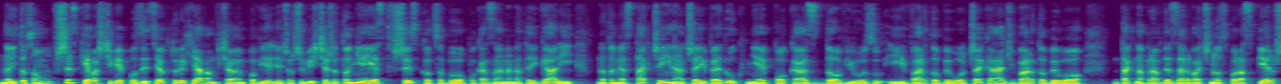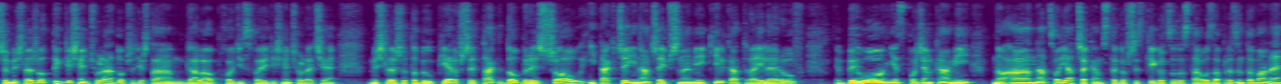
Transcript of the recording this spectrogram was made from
No i to są wszystkie właściwie pozycje, o których ja Wam chciałem powiedzieć. Oczywiście, że to nie jest wszystko, co było pokazane na tej gali, natomiast tak czy inaczej, według mnie pokaz dowiózł i warto było czekać, warto było tak naprawdę zarwać noc po raz pierwszy. Myślę, że od tych 10 lat, bo przecież ta gala obchodzi swoje dziesięciolecie. Myślę, że to był pierwszy tak dobry show i tak czy inaczej, przynajmniej kilka trailerów było niespodziankami. No a na co ja czekam z tego wszystkiego, co zostało zaprezentowane?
